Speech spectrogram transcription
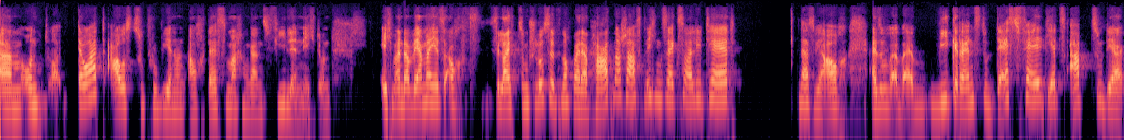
ähm, und dort auszuprobieren. Und auch das machen ganz viele nicht. Und ich meine, da wären wir jetzt auch vielleicht zum Schluss jetzt noch bei der partnerschaftlichen Sexualität. dass wir auch, also wie grenzt du das Feld jetzt ab zu der,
